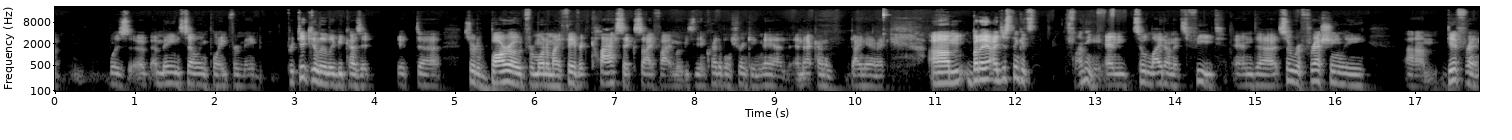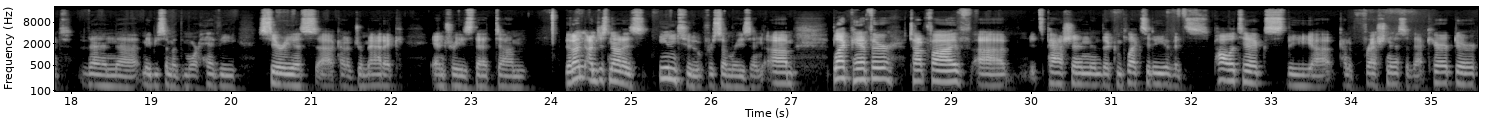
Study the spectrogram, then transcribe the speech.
was a, a main selling point for me, particularly because it it uh, sort of borrowed from one of my favorite classic sci-fi movies, The Incredible Shrinking Man, and that kind of dynamic. Um, but I, I just think it's funny and so light on its feet and uh, so refreshingly um, different than uh, maybe some of the more heavy, serious, uh, kind of dramatic entries that um, that I'm, I'm just not as into for some reason. Um, Black Panther, top five. Uh, its passion and the complexity of its politics, the uh, kind of freshness of that character,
